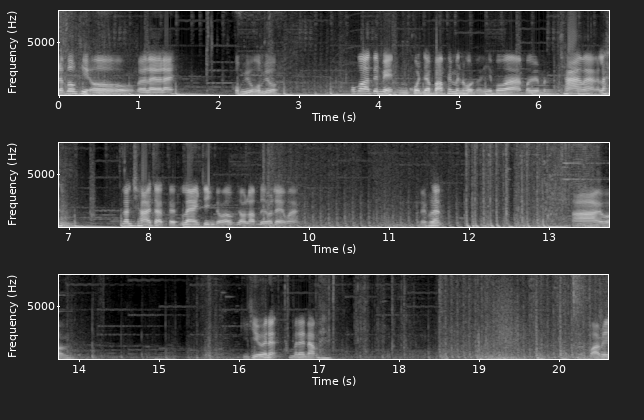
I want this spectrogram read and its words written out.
ดับเบิลคิวโอไม่เป็นไรไม่เป็นไรผมอยู่ผมอยู่ เพราะว่าอัลติเมทมันควรจะบัฟให้มันโหดกว่านี้เพราะว่าปืนมันช้ามากลั่นลั่นช้าจัดแต่แรงจริงแต่ว่ายอมรับเลยว่าแรงมากไหนเพื่อนตายครับผมกี่คิวเนี่ยไม่ได้นับขวามี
